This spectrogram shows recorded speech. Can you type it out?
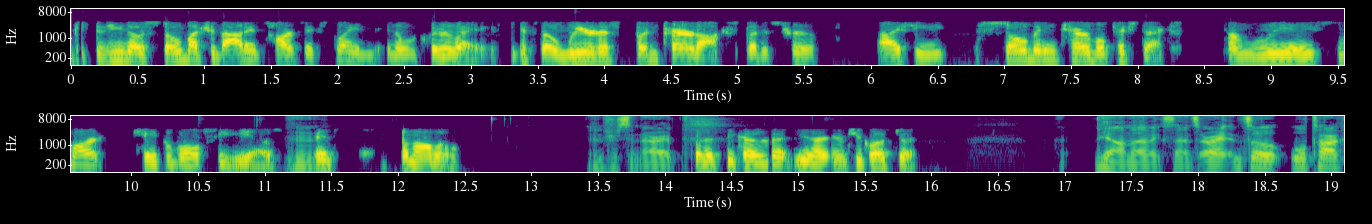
because you know so much about it. It's hard to explain in a clear way. It's the weirdest but paradox, but it's true. I see so many terrible pitch decks from really smart, capable CEOs. Hmm. It's phenomenal. Interesting. All right, but it's because that you know you're too close to it. Yeah, that makes sense. All right, and so we'll talk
